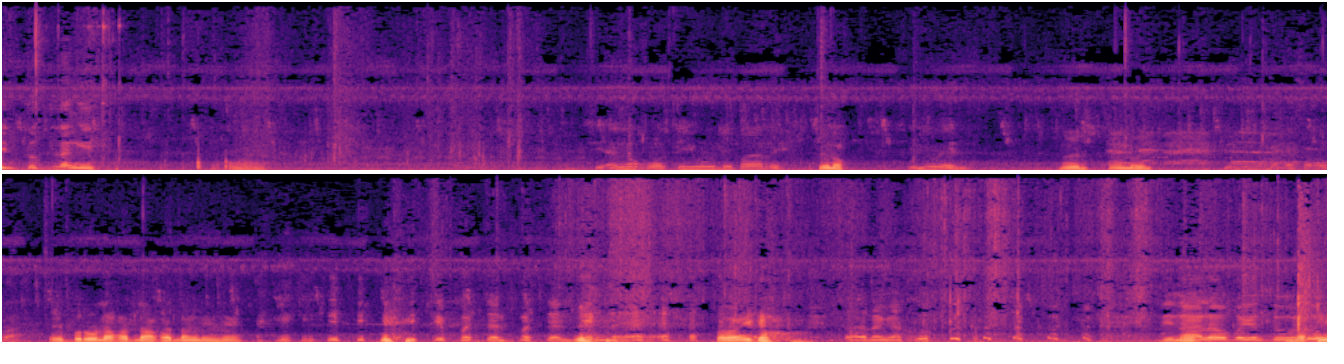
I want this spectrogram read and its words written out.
Kintod-kintod lang eh. Oh. Si ano, konti huli pare. Sino? Si Noel. Noel, sino Noel? Yung. Eh, puro lakad-lakad lang din niya eh. Pasyal-pasyal yan. Parang ikaw. Parang ako. Dinalaw ko yung dulo. Laki.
